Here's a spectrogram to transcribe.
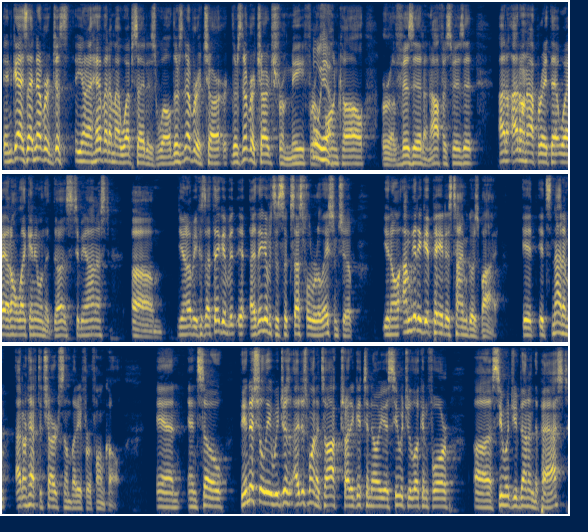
and guys, I never just you know I have it on my website as well. There's never a charge. There's never a charge from me for oh, a yeah. phone call or a visit, an office visit. I don't, I don't operate that way. I don't like anyone that does, to be honest. Um, you know, because I think if it, I think if it's a successful relationship, you know, I'm going to get paid as time goes by. It, it's not, a, I don't have to charge somebody for a phone call. And, and so the initially we just, I just want to talk, try to get to know you, see what you're looking for, uh, see what you've done in the past.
